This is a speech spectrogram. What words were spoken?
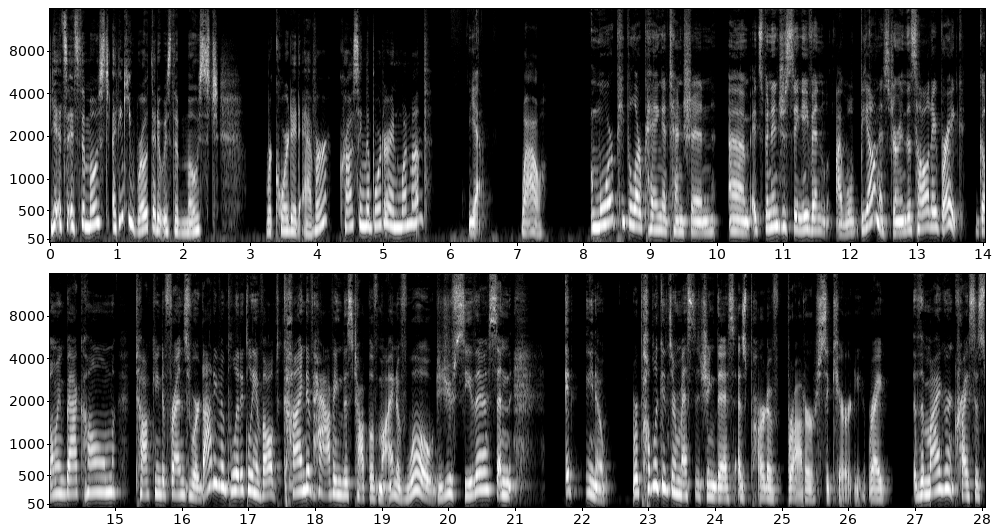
Yeah, it's it's the most I think you wrote that it was the most recorded ever crossing the border in one month. Yeah. Wow more people are paying attention. Um, it's been interesting, even, I will be honest, during this holiday break, going back home, talking to friends who are not even politically involved, kind of having this top of mind of, whoa, did you see this? And it, you know, Republicans are messaging this as part of broader security, right? The migrant crisis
